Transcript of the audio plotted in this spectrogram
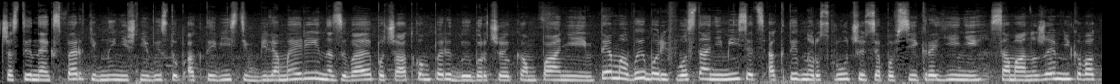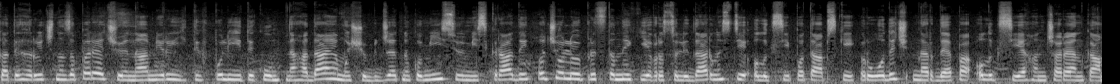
Частина експертів нинішній виступ активістів біля мерії називає початком передвиборчої кампанії. Тема виборів в останній місяць активно розкручується по всій країні. Сама Ножевнікова категорично заперечує наміри йти в політику. Нагадаємо, що бюджетну комісію міськради очолює представник Євросолідарності Олексій Потапський, родич нардепа Олексія Гончаренка.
